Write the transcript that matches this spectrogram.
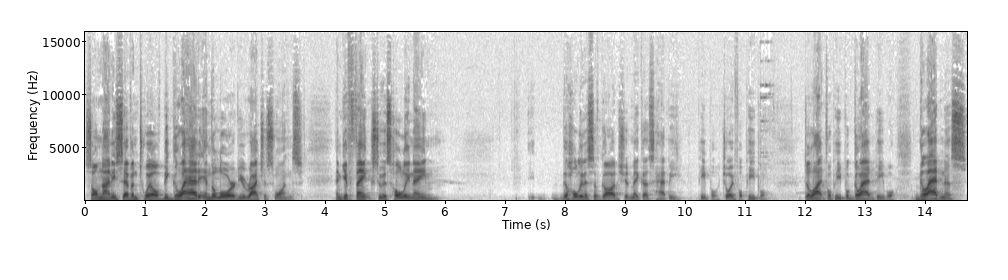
Psalm 97 12 Be glad in the Lord, you righteous ones, and give thanks to his holy name. The holiness of God should make us happy people, joyful people, delightful people, glad people. Gladness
